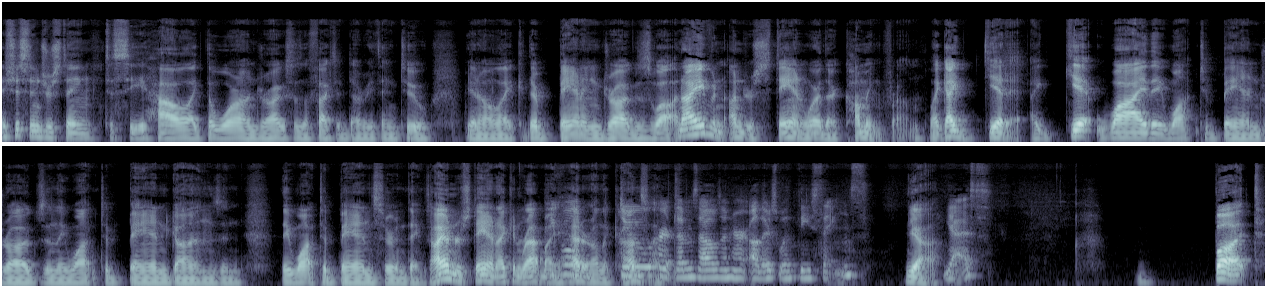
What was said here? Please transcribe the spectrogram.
it's just interesting to see how like the war on drugs has affected everything too. You know, like they're banning drugs as well. And I even understand where they're coming from. Like I get it. I get why they want to ban drugs and they want to ban guns and they want to ban certain things. I understand. I can wrap my People head around the concept. do hurt themselves and hurt others with these things. Yeah. Yes. But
